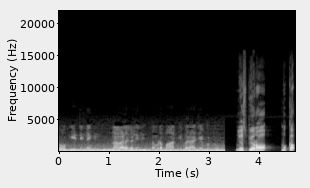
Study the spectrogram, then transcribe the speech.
നോക്കിയിട്ടില്ലെങ്കിൽ നാളുകളിൽ നമ്മുടെ പാർട്ടി പരാജയപ്പെട്ടു. News bureau Mukkam.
